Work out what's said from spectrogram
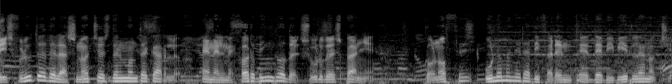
Disfrute de las noches del Monte Carlo, en el mejor bingo del sur de España. Conoce una manera diferente de vivir la noche.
